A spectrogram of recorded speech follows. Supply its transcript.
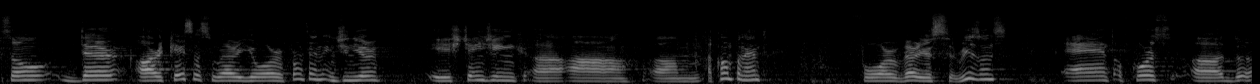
so there are cases where your front-end engineer is changing uh, uh, um, a component for various reasons. And of course, uh, the,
